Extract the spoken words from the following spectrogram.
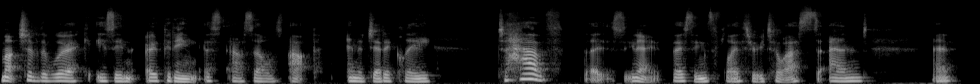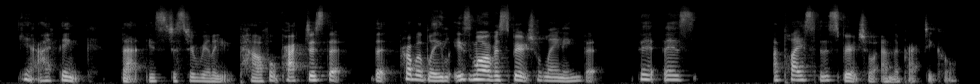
much of the work is in opening ourselves up energetically to have those, you know, those things flow through to us. And uh, yeah, I think that is just a really powerful practice that that probably is more of a spiritual leaning, but there, there's a place for the spiritual and the practical.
